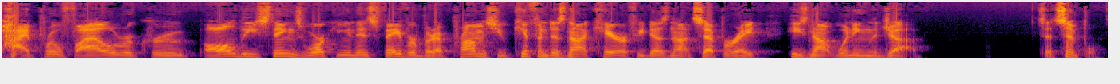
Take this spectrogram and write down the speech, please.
high profile recruit, all these things working in his favor. But I promise you, Kiffin does not care if he does not separate. He's not winning the job. It's that simple.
